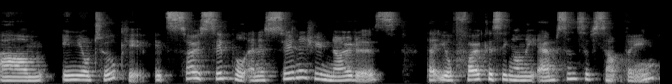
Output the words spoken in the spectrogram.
um, in your toolkit. It's so simple. And as soon as you notice that you're focusing on the absence of something,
